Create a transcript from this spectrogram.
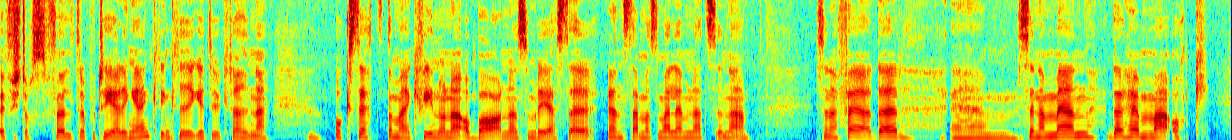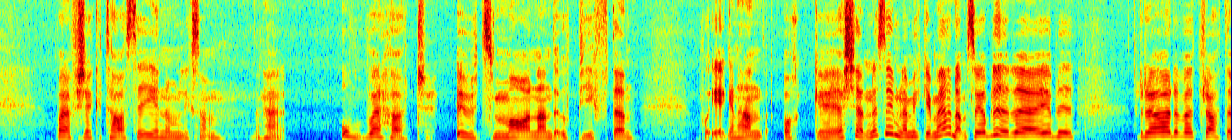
har ju förstås följt rapporteringen kring kriget i Ukraina och sett de här kvinnorna och barnen som reser ensamma som har lämnat sina, sina fäder, ehm, sina män där hemma och bara försöker ta sig igenom liksom den här oerhört utmanande uppgiften på egen hand. Och eh, jag känner så himla mycket med dem. Så jag blir, eh, jag blir rörd över att prata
